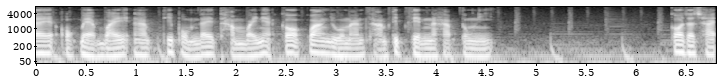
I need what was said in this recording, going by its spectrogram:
ได้ออกแบบไว้นะครับ ที่ผมได้ทำไว้เนี่ยก็กว้างอยู่ประมาณ 30เซนนะครับ ตรงนี้ ก็จะใช้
